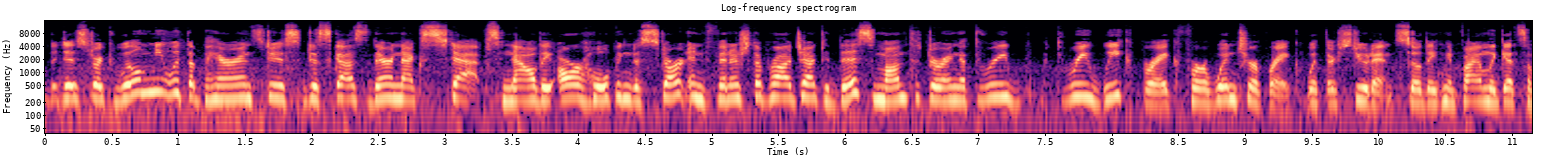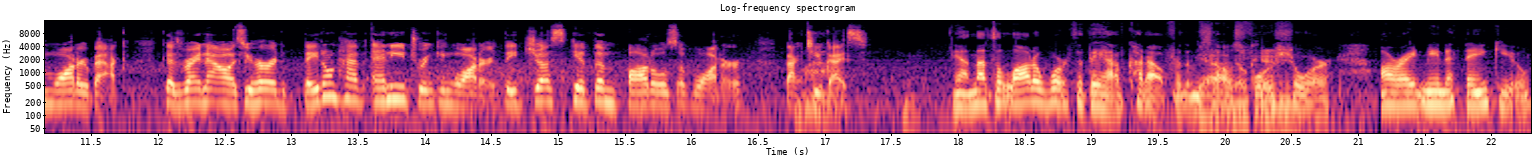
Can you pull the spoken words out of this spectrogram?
The district will meet with the parents to discuss their next steps. Now they are hoping to start and finish the project this month during a three three week break for a winter break with their students so they can finally get some water back. Because right now, as you heard, they don't have any drinking water. They just give them bottles of water. Back wow. to you guys. Yeah, and that's a lot of work that they have cut out for themselves yeah, no for kidding. sure. All right, Nina, thank you.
